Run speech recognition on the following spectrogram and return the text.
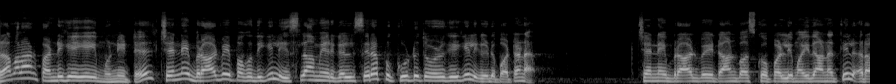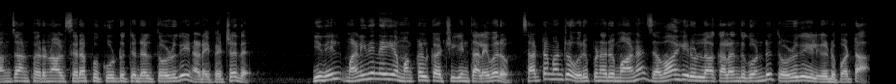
ரமலான் பண்டிகையை முன்னிட்டு சென்னை பிராட்வே பகுதியில் இஸ்லாமியர்கள் சிறப்பு கூட்டுத் தொழுகையில் ஈடுபட்டனர். சென்னை பிராட்வே டான்பாஸ்கோ பள்ளி மைதானத்தில் ரம்ஜான் பெருநாள் சிறப்பு கூட்டுத்திடல் தொழுகை நடைபெற்றது. இதில் மனிதநேய மக்கள் கட்சியின் தலைவரும் சட்டமன்ற உறுப்பினருமான ஜவாஹிருல்லா கலந்து கொண்டு தொழுகையில் ஈடுபட்டார்.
